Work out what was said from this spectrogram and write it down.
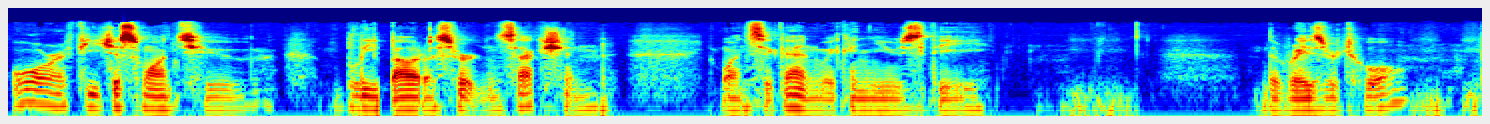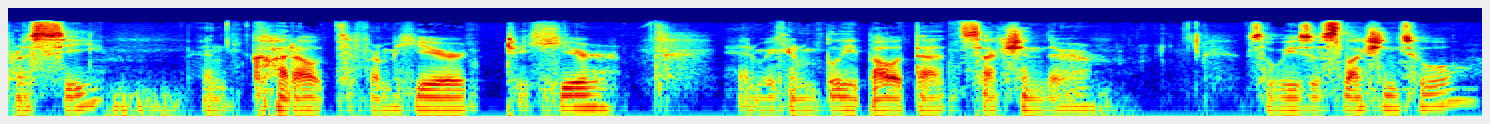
Or if you just want to bleep out a certain section, once again we can use the the razor tool, press C, and cut out from here to here, and we can bleep out that section there. So we use the selection tool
